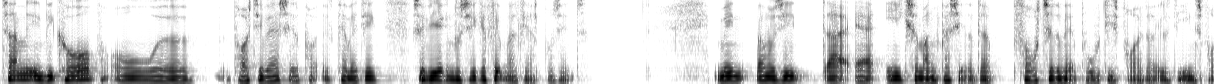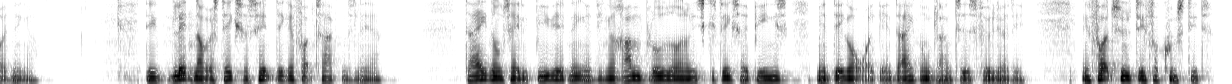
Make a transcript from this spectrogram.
Tager man en Vicorp og øh, Postivas, eller Pro- Cavaject, så virker den på cirka 75 procent. Men man må sige, der er ikke så mange patienter, der fortsætter med at bruge de sprøjter eller de indsprøjtninger. Det er let nok at stikke sig selv, det kan folk sagtens lære. Der er ikke nogen særlige bivirkninger. De kan ramme blodårer, når de skal stikke sig i penis, men det går over igen. Der er ikke nogen langtidsfølge af det. Men folk synes, det er for kunstigt.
